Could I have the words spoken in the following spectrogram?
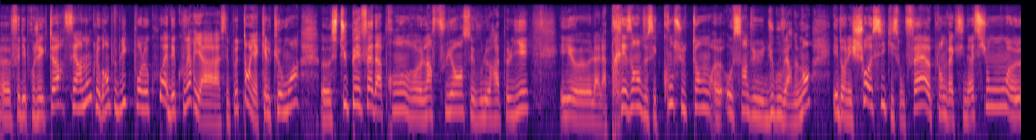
euh, feux des projecteurs. C'est un nom que le grand public, pour le coup, a découvert il y a assez peu de temps, il y a quelques mois, euh, stupéfait d'apprendre l'influence, et vous le rappeliez, et euh, la, la présence de ces consultants euh, au sein du, du gouvernement et dans les choix aussi qui sont faits, euh, plan de vaccination, euh,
